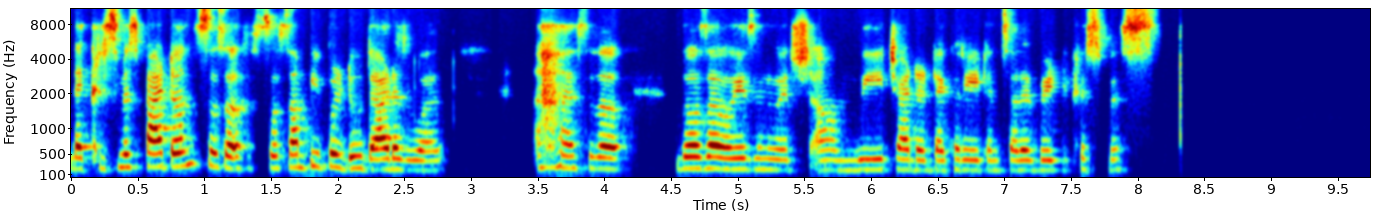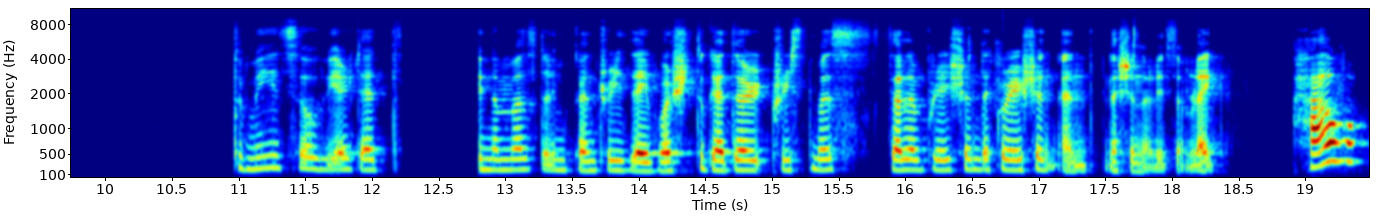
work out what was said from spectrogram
like christmas patterns. So so, so some people do that as well. So the, those are ways in which um, we try to decorate and celebrate christmas. To me it's so weird that in a muslim country they wash together christmas celebration, decoration, and nationalism. Like, how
